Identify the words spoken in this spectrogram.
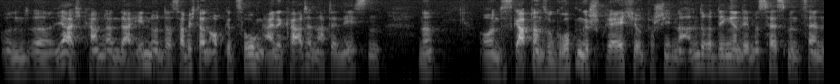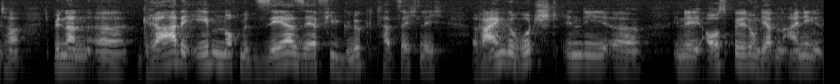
Und äh, ja, ich kam dann dahin und das habe ich dann auch gezogen, eine Karte nach der nächsten. Ne? Und es gab dann so Gruppengespräche und verschiedene andere Dinge in dem Assessment Center. Ich bin dann äh, gerade eben noch mit sehr, sehr viel Glück tatsächlich reingerutscht in die äh, in die Ausbildung. Die hatten einige,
